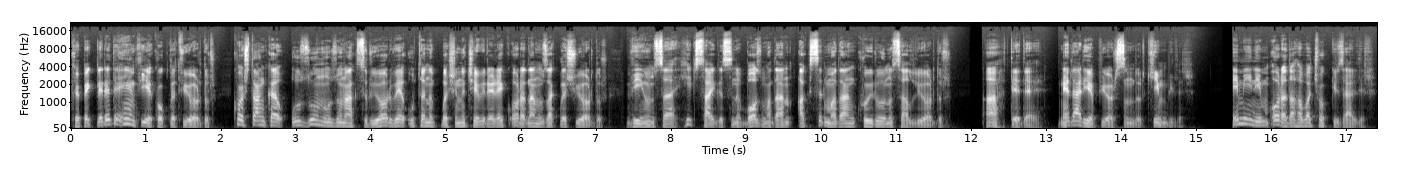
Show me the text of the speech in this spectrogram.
Köpeklere de enfiye koklatıyordur. Koştanka uzun uzun aksırıyor ve utanıp başını çevirerek oradan uzaklaşıyordur. Viyunsa hiç saygısını bozmadan, aksırmadan kuyruğunu sallıyordur. Ah dede, neler yapıyorsundur kim bilir.'' Eminim orada hava çok güzeldir.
